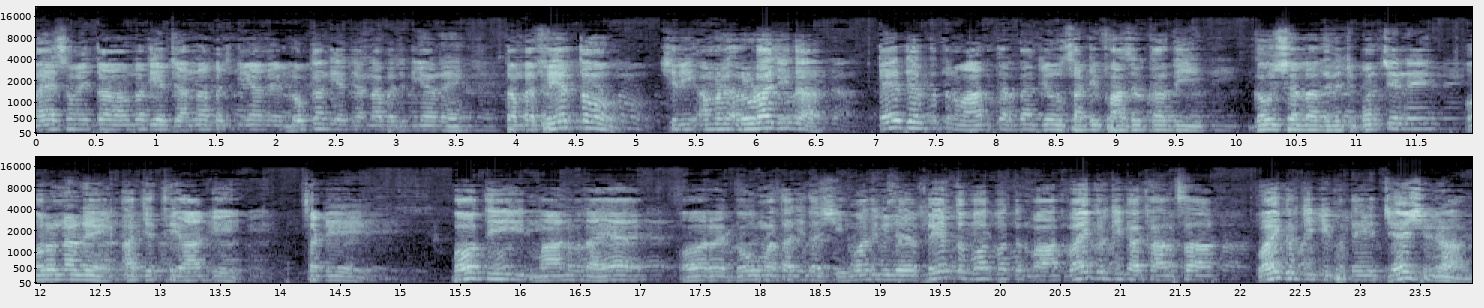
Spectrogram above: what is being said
ਮੈਂ ਸਮਝਦਾ ਉਹਨਾਂ ਦੀਆਂ ਜਾਨਾਂ ਬਚਦੀਆਂ ਨੇ, ਲੋਕਾਂ ਦੀਆਂ ਜਾਨਾਂ ਬਚਦੀਆਂ ਨੇ। ਤਾਂ ਮੈਂ ਫੇਰ ਤੋਂ ਸ਼੍ਰੀ ਅਮਨ ਅਰੋੜਾ ਜੀ ਦਾ ਤਹਿ ਦਿਲ ਤੋਂ ਧੰਨਵਾਦ ਕਰਦਾ ਜੋ ਸਾਡੀ ਫਾਜ਼ਿਲਕਾ ਦੀ ਗਊਸ਼ਾਲਾ ਦੇ ਵਿੱਚ ਪਹੁੰਚੇ ਨੇ ਔਰ ਉਹਨਾਂ ਨੇ ਅੱਜ ਇੱਥੇ ਆ ਕੇ ਸਾਡੇ ਬਹੁਤ ਹੀ ਮਾਣ ਵਧਾਇਆ ਹੈ ਔਰ ਗਊ ਮਾਤਾ ਜੀ ਦਾ ਆਸ਼ੀਰਵਾਦ ਵੀ ਲਿਆ। ਫੇਰ ਤੋਂ ਬਹੁਤ ਬਹੁਤ ਧੰਨਵਾਦ। ਵਾਹਿਗੁਰੂ ਜੀ ਕਾ ਖਾਲਸਾ, ਵਾਹਿਗੁਰੂ ਜੀ ਕੀ ਫਤਿਹ। ਜੈ ਸ਼੍ਰੀ ਰਾਮ।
